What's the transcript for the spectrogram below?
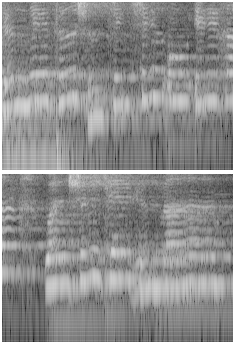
愿你此生尽心无遗憾，万事皆圆满。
